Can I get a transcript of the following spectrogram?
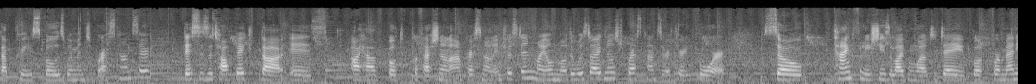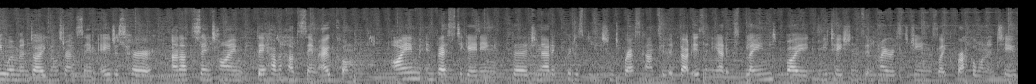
that predispose women to breast cancer. This is a topic that is I have both professional and personal interest in. My own mother was diagnosed with breast cancer at 34. So thankfully she's alive and well today, but for many women diagnosed around the same age as her and at the same time, they haven't had the same outcome. I'm investigating the genetic predisposition to breast cancer that isn't yet explained by mutations in high-risk genes like BRCA1 and 2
